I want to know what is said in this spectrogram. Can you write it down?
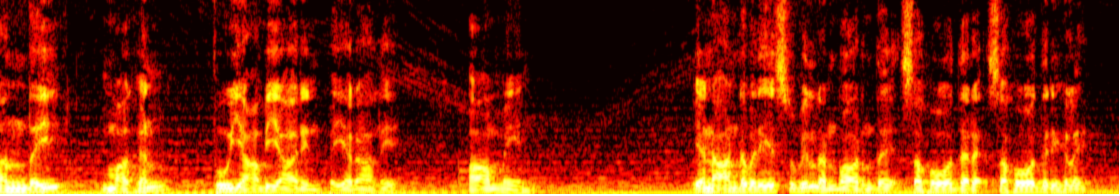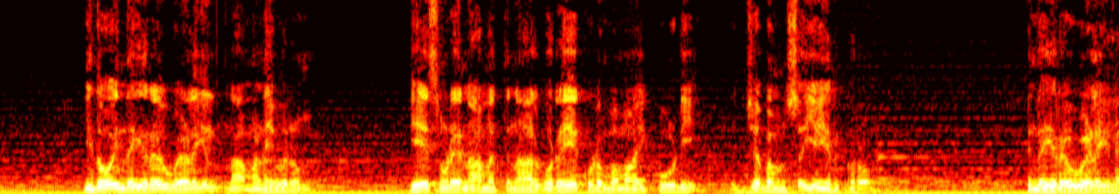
தந்தை மகன் தூயாவியாரின் பெயராலே ஆமேன். என் ஆண்டவர் இயேசுவில் அன்பார்ந்த சகோதர சகோதரிகளே இதோ இந்த இரவு வேளையில் நாம் அனைவரும் இயேசுடைய நாமத்தினால் ஒரே குடும்பமாய் கூடி ஜெபம் செய்ய இருக்கிறோம். இந்த இரவு வேளையில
